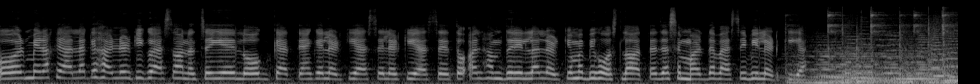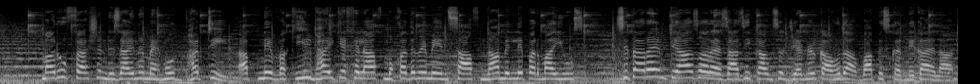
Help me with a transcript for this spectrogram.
और मेरा ख्याल है कि हर लड़की को ऐसा होना चाहिए, लोग कहते हैं कि लड़की ऐसे लड़की ऐसे तो अल्हम्दुलिल्लाह लड़कियों में भी हौसला होता है, जैसे मर्द है, वैसे भी लड़की है। मारूफ फ़ैशन डिज़ाइनर महमूद भट्टी अपने वकील भाई के खिलाफ मुकदमे में इंसाफ न मिलने पर मायूस। सितारा इम्तियाज़ और एजाजी काउंसिल जनरल का अहदा वापस करने का ऐलान।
